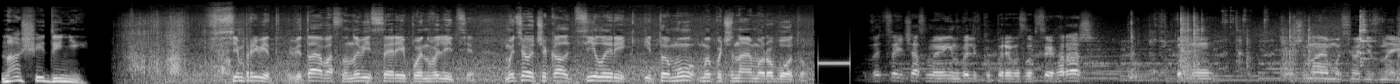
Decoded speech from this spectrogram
Наші дні. Всім привіт! Вітаю вас на новій серії по інвалідці. Ми цього чекали цілий рік і тому ми починаємо роботу. За цей час ми інвалідку перевезли в цей гараж, тому починаємо сьогодні з нею.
